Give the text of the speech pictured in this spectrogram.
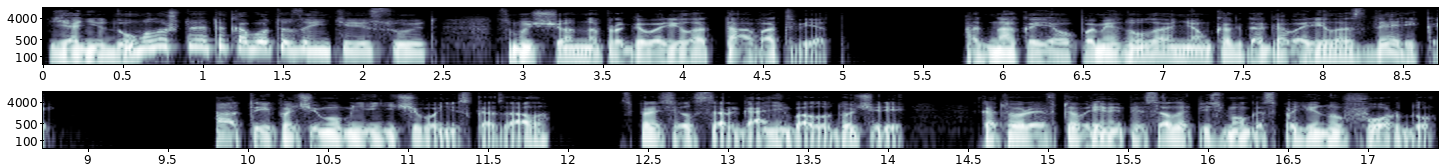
«Я не думала, что это кого-то заинтересует», — смущенно проговорила та в ответ. Однако я упомянула о нем, когда говорила с Дерикой. «А ты почему мне ничего не сказала?» — спросил сэр Ганнибал у дочери, которая в то время писала письмо господину Форду,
